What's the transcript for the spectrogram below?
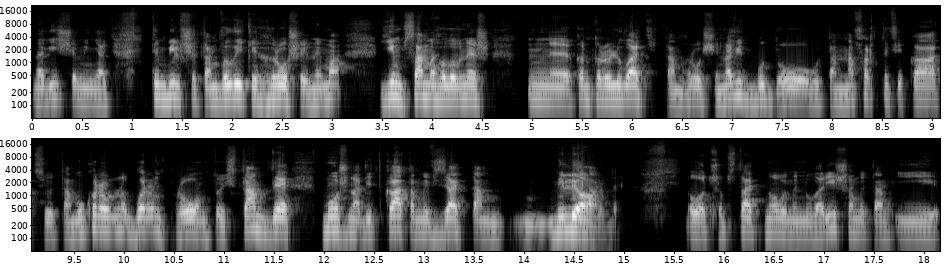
навіщо міняти? Тим більше там великих грошей нема. Їм саме головне ж е, контролювати там гроші на відбудову, там на фортифікацію, там Укроборонпром, тобто там, де можна відкатами взяти там мільярди. От, щоб стати новими новорішами там і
